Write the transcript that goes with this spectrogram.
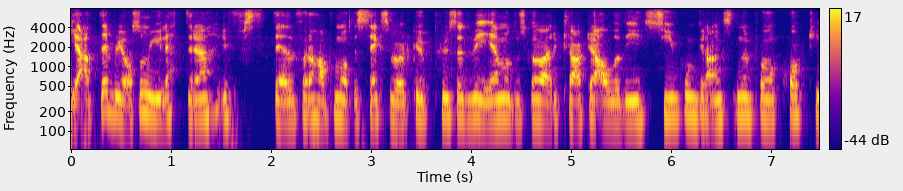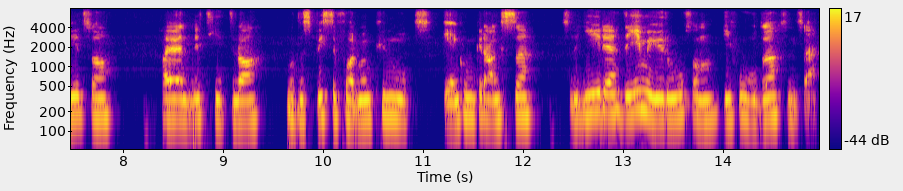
ja, det blir også mye lettere i stedet for å ha på en måte seks worldcup pluss et VM, og du skal være klar til alle de syv konkurransene på kort tid, så har jeg endelig tid til å måte, spisse formen kun mot én konkurranse. Så det gir, det gir mye ro sånn, i hodet, syns jeg.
